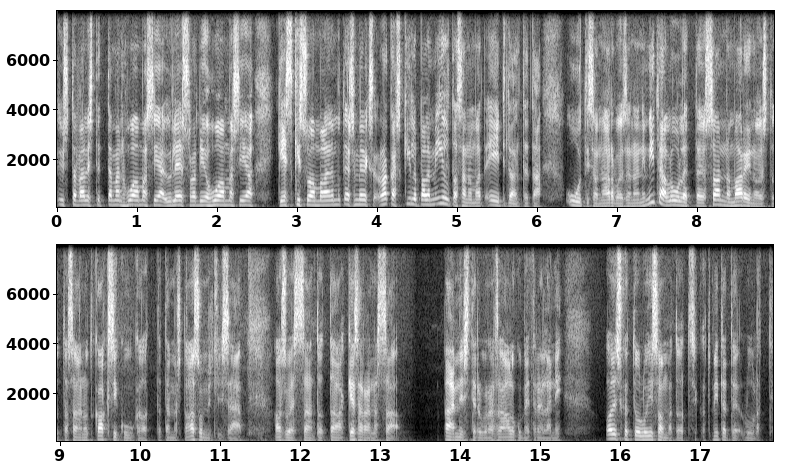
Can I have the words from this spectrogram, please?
ystävällisesti tämän huomasi ja Yleisradio huomasi ja keskisuomalainen, mutta esimerkiksi rakas kilpailemme Iltasanomat ei pitänyt tätä uutison arvoisena. Niin mitä luulette, jos Sanna Marin olisi tota, saanut kaksi kuukautta tämmöistä asumislisää asuessaan tota, kesärannassa pääministeriuransa alkumetreillä, niin olisiko tullut isommat otsikot? Mitä te luulette?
